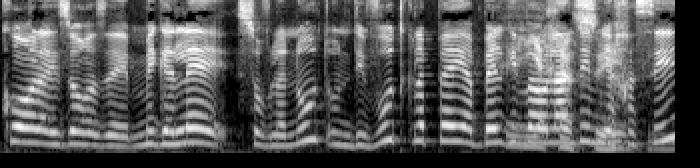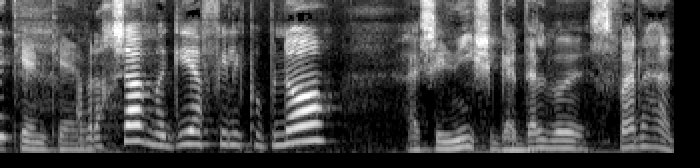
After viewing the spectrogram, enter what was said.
כל האזור הזה, מגלה סובלנות ונדיבות כלפי הבלגים וההולנדים יחסית, כן, כן. אבל עכשיו מגיע פיליפ בנו, השני שגדל בספרד,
